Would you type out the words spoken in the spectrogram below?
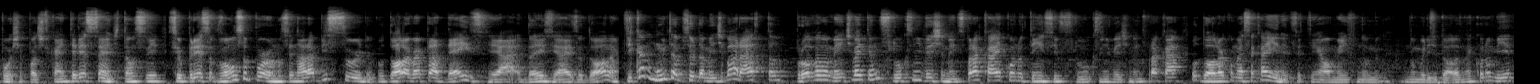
poxa, pode ficar interessante. Então, se, se o preço, vamos supor, num cenário absurdo, o dólar vai para 10 reais, 10 reais o dólar, fica muito absurdamente barato. Então, provavelmente vai ter um fluxo de investimentos para cá. E quando tem esse fluxo de investimento para cá, o dólar começa a cair, né? Você tem aumento no número de dólares na economia,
